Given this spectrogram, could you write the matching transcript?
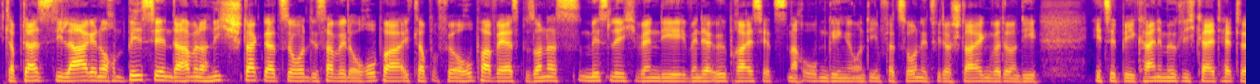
ich glaube, da ist die Lage noch ein bisschen, da haben wir noch nicht Stagnation, das haben wir in Europa. Ich glaube, für Europa wäre es besonders misslich, wenn, die, wenn der Ölpreis jetzt nach oben ginge und die Inflation jetzt wieder steigen würde und die EZB keine Möglichkeit hätte,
